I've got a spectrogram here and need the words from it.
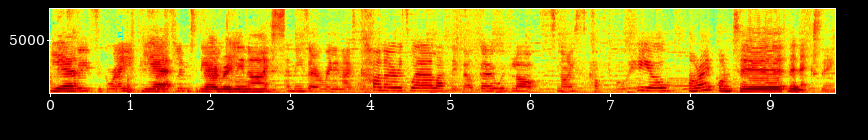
Yeah. these boots are great. Yeah, they're slim to the they're really nice. And these are a really nice colour as well. I think they'll go with lots. Nice, comfortable heel. All right, on to the next thing.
